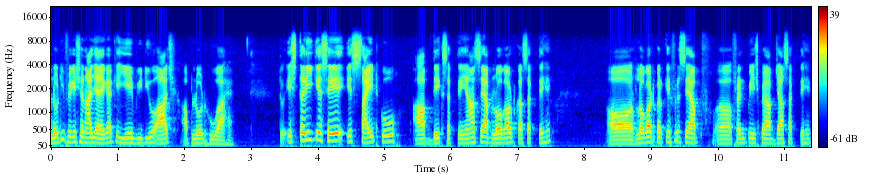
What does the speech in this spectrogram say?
नोटिफिकेशन आ जाएगा कि ये वीडियो आज अपलोड हुआ है। तो इस तरीके से इस साइट को आप देख सकते हैं। यहाँ से आप लॉग आउट कर सकते हैं और लॉग आउट करके फिर से आप फ्रंट पेज पे आप जा सकते हैं।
